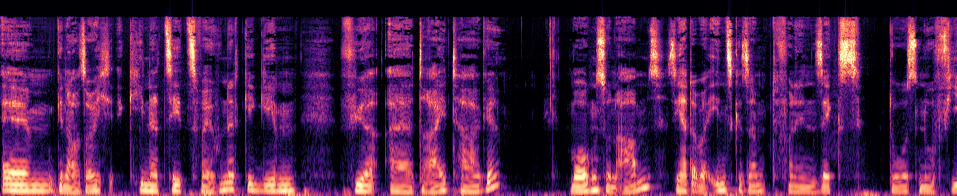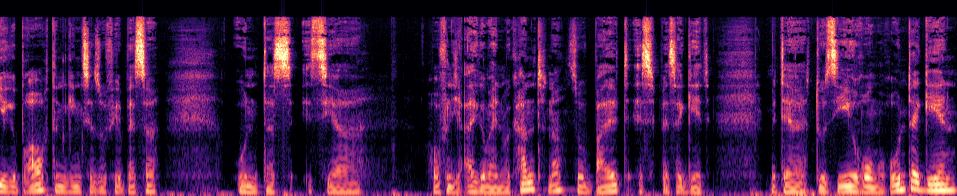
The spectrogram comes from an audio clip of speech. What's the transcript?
Ähm, genau, so habe ich China C200 gegeben für äh, drei Tage, morgens und abends. Sie hat aber insgesamt von den sechs Dosen nur vier gebraucht, dann ging es ja so viel besser. Und das ist ja hoffentlich allgemein bekannt, ne? sobald es besser geht, mit der Dosierung runtergehen.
